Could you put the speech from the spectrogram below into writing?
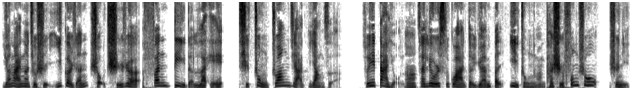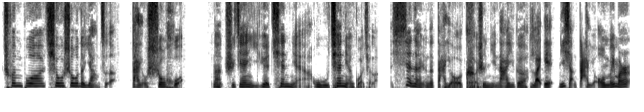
原来呢，就是一个人手持着翻地的耒，是种庄稼的样子。所以大有呢，在六十四卦的原本意中呢，它是丰收，是你春播秋收的样子，大有收获。那时间已越千年啊，五千年过去了，现在人的大有可是你拿一个耒，你想大有没门儿。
